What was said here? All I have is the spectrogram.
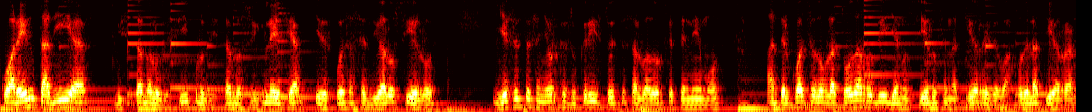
40 días visitando a los discípulos, visitando a su iglesia y después ascendió a los cielos. Y es este Señor Jesucristo, este Salvador que tenemos, ante el cual se dobla toda rodilla en los cielos, en la tierra y debajo de la tierra,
